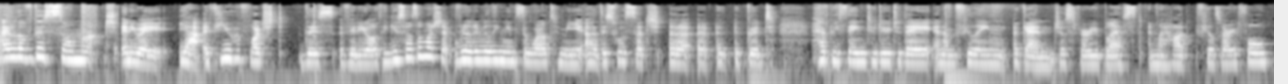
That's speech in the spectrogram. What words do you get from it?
I love this so much. Anyway, yeah, if you have watched this video, thank you so, so much. That really, really means the world to me. Uh, this was such a, a, a good, happy thing to do today, and I'm feeling, again, just very blessed, and my heart feels very full.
